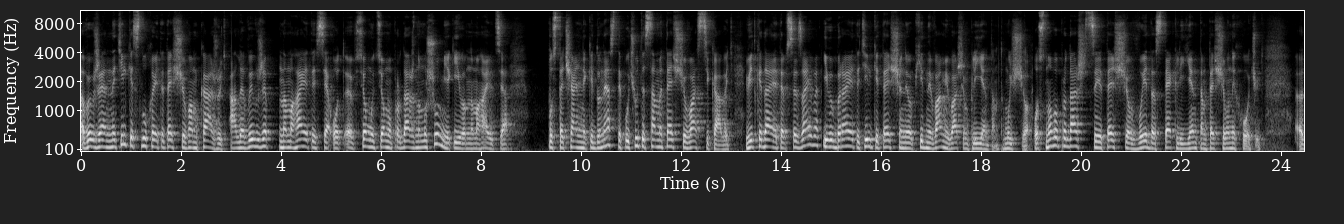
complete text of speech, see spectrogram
Ви вже не тільки слухаєте те, що вам кажуть, але ви вже намагаєтеся, от е, всьому цьому продажному шумі, який вам намагаються постачальники донести, почути саме те, що вас цікавить. Відкидаєте все зайве і вибираєте тільки те, що необхідне вам і вашим клієнтам, тому що основа продаж це те, що ви дасте клієнтам те, що вони хочуть. Е,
